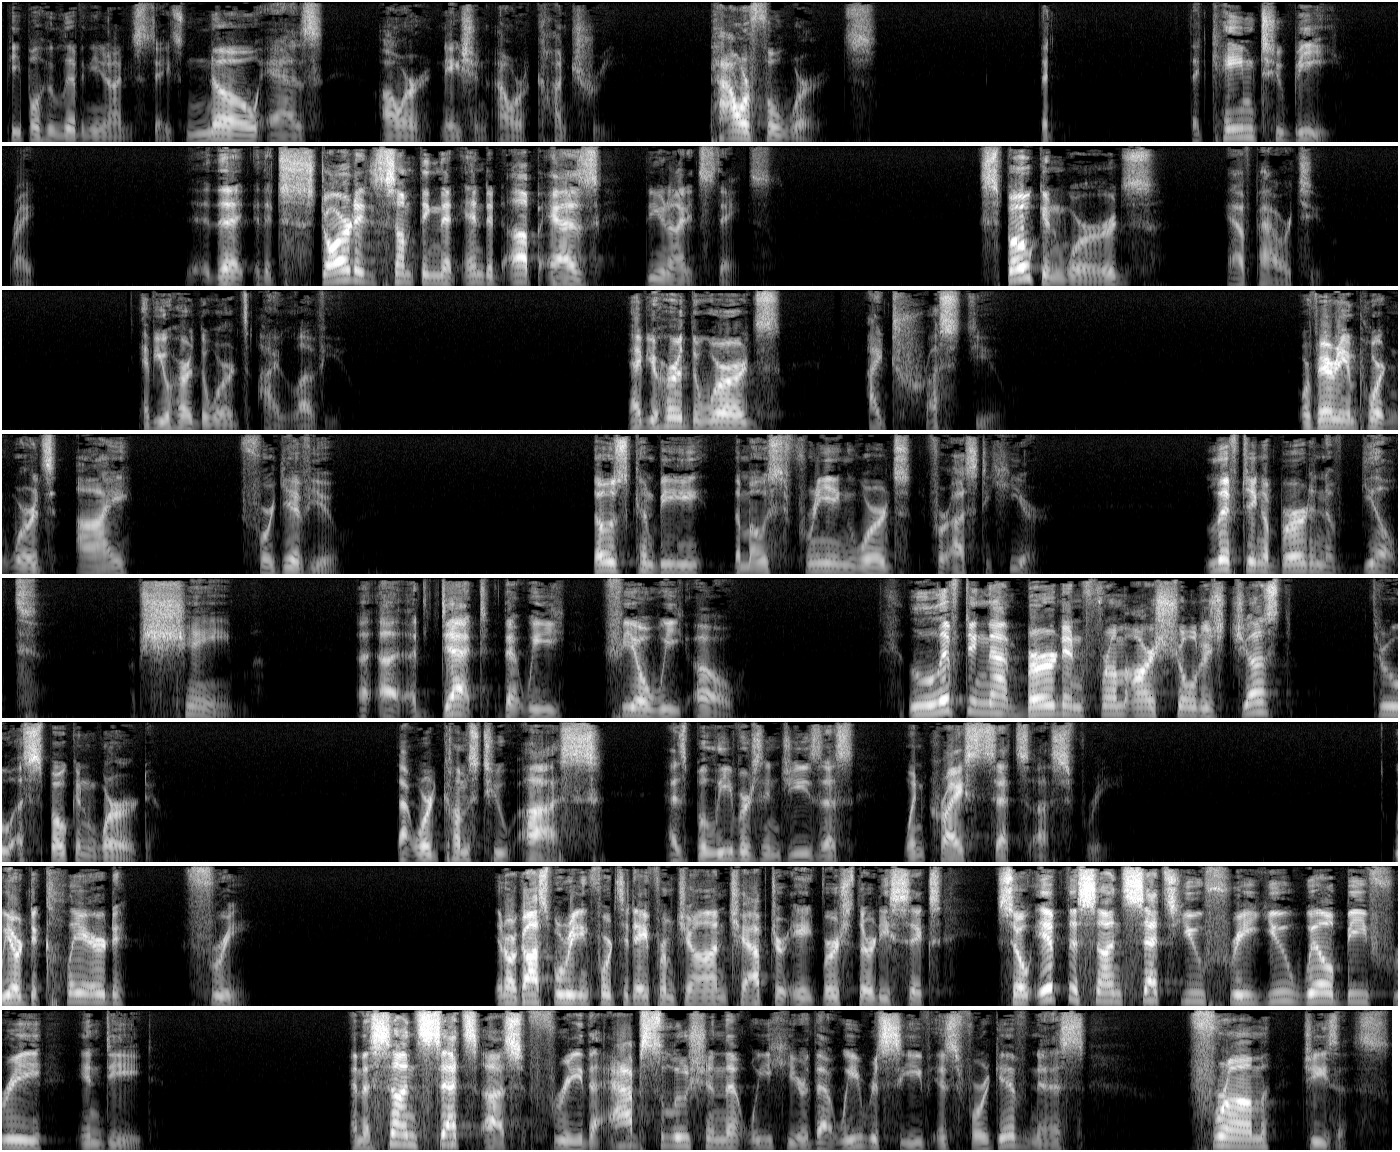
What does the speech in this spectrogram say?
people who live in the United States, know as our nation, our country. Powerful words that, that came to be that, that started something that ended up as the United States. Spoken words have power too. Have you heard the words, I love you? Have you heard the words, I trust you? Or very important words, I forgive you. Those can be the most freeing words for us to hear. Lifting a burden of guilt, of shame, a, a, debt that we feel we owe. Lifting that burden from our shoulders just through a spoken word. That word comes to us as believers in Jesus when Christ sets us free. We are declared free. In our gospel reading for today from John chapter 8, verse 36, so if the Son sets you free, you will be free indeed. And the Son sets us free. The absolution that we hear, that we receive, is forgiveness from Jesus.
